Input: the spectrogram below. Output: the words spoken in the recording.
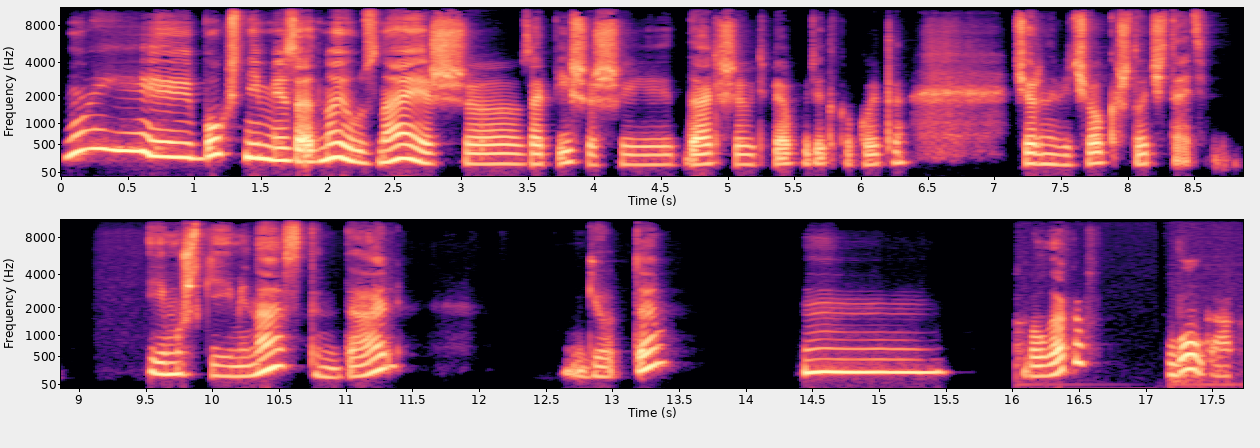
Ну и бог с ними, заодно и узнаешь, э, запишешь, и дальше у тебя будет какой-то черновичок, что читать. И мужские имена Стендаль, Гёте, Булгаков. Булгаков.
